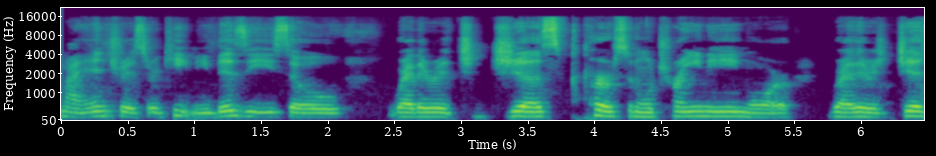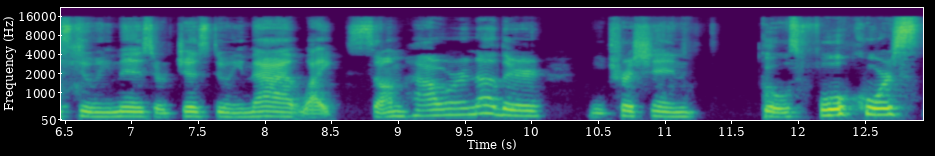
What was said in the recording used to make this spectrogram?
my interest or keep me busy so whether it's just personal training or whether it's just doing this or just doing that like somehow or another nutrition goes full course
